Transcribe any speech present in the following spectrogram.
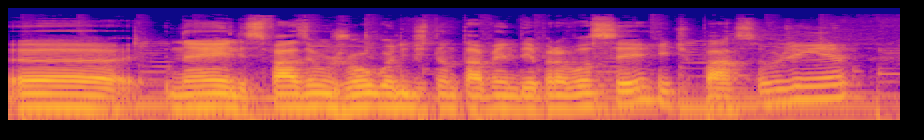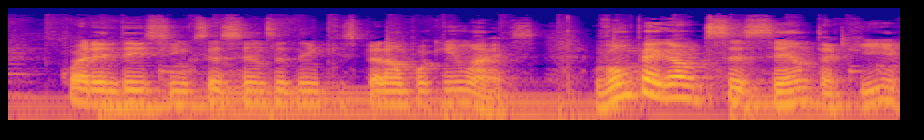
uh, né, eles fazem um jogo ali de tentar vender para você e te passam o dinheiro. 45, 60 você tem que esperar um pouquinho mais. Vamos pegar o de 60 aqui,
